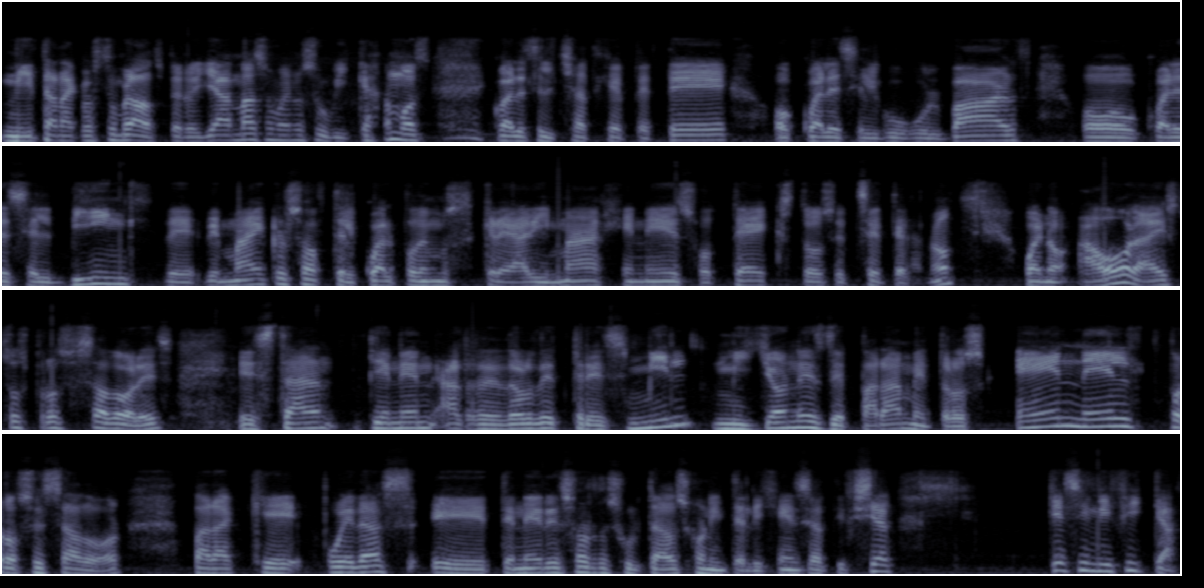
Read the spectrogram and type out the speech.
ni tan acostumbrados, pero ya más o menos ubicamos cuál es el chat GPT o cuál es el Google Bard o cuál es el Bing de, Microsoft, el cual podemos crear imágenes o textos, etcétera, ¿no? Bueno, ahora estos procesadores están, tienen alrededor de 3 mil millones de parámetros en el procesador para que puedas eh, tener esos resultados con inteligencia artificial. ¿Qué significa?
